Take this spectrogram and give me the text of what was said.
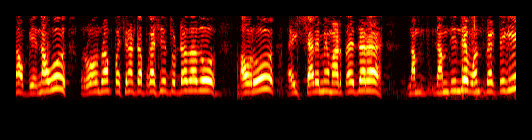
ನಾವು ಬೇ, ನಾವು ರೋಮ್ ರೋಮ್, ಪಸಿನ ಟಪ್ಕಾಸಿ ದುಡ್ಡದದು. ಅವರು ಐಷಾರಾಮಿ ಮಾಡ್ತಾ ಇದ್ದಾರೆ. ನಮ್ಮ ನಮ್ದಿಂದೆ ಒಂದು ಫ್ಯಾಕ್ಟ್ರಿಗೆ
